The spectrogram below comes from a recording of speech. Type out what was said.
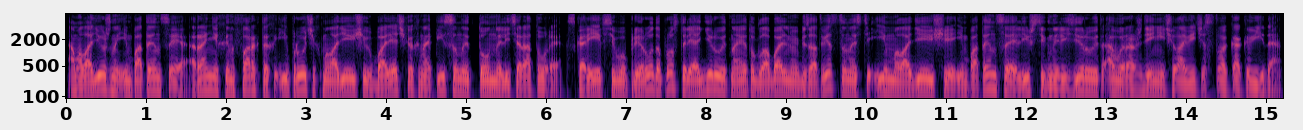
О молодежной импотенции, ранних инфарктах и прочих молодеющих болячках написаны тонны литературы. Скорее всего, природа просто реагирует на эту глобальную безответственность, и молодеющая импотенция лишь сигнализирует о вырождении человечества как вида.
